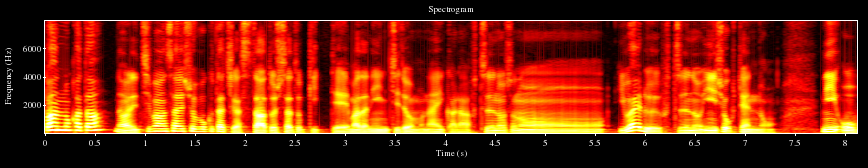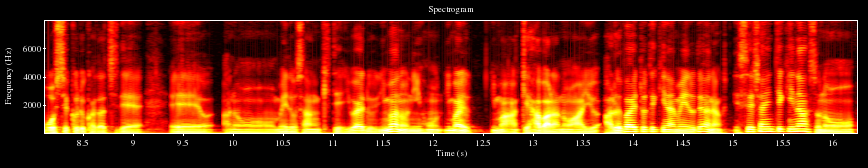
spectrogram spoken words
般の方だから一番最初僕たちがスタートした時ってまだ認知度もないから普通のそのいわゆる普通の飲食店のに応募してくる形で、えーあのメイドさん来ていわゆる今の日本今今秋葉原のああいうアルバイト的なメイドではなくて正社員的なその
